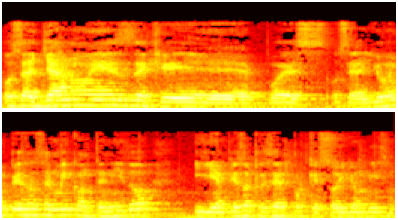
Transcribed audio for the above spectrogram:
O sea, ya no es de que, pues, o sea, yo empiezo a hacer mi contenido y empiezo a crecer porque soy yo mismo.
